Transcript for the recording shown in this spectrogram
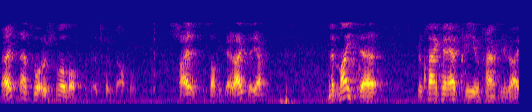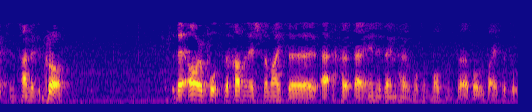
Right? That's what Rosh Shmuel Wosner says, for example. Shai, it's a Sophic Deraita, yeah. The Maisa, Rav Chaim Kanievsky apparently writes in time of the cross, but there are reports of the Chazon Ish the Maisa uh, in his own home wasn't, wasn't uh, bothered by it at all.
